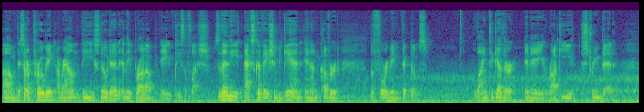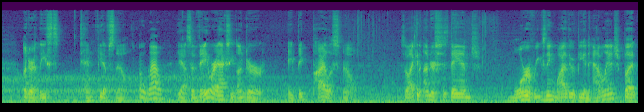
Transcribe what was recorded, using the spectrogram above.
Um, they started probing around the snow den and they brought up a piece of flesh. So then the excavation began and uncovered the four remaining victims, lying together in a rocky stream bed under at least 10 feet of snow. Oh wow. Yeah, so they were actually under a big pile of snow. So I can understand more reasoning why there would be an avalanche, but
